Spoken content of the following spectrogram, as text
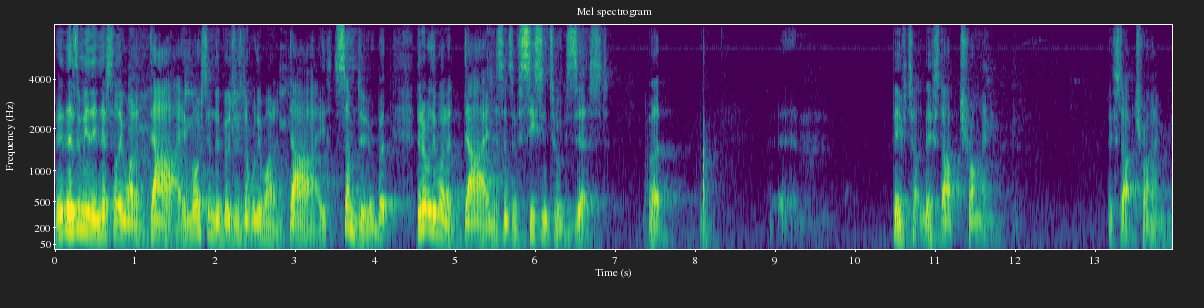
It doesn't mean they necessarily want to die. Most individuals don't really want to die. Some do, but they don't really want to die in the sense of ceasing to exist. But uh, they've, they've stopped trying. They've stopped trying.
